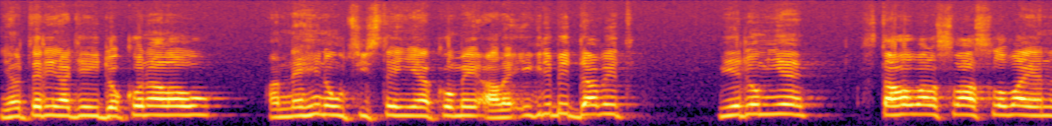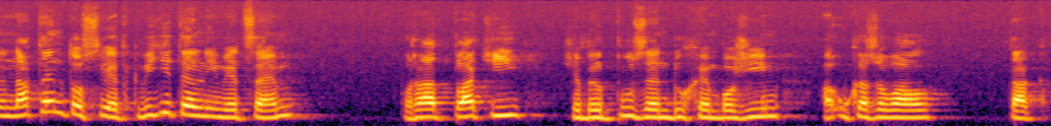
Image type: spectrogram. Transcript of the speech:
Měl tedy naději dokonalou a nehynoucí stejně jako my, ale i kdyby David vědomě vztahoval svá slova jen na tento svět k viditelným věcem, pořád platí, že byl puzen duchem božím a ukazoval tak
